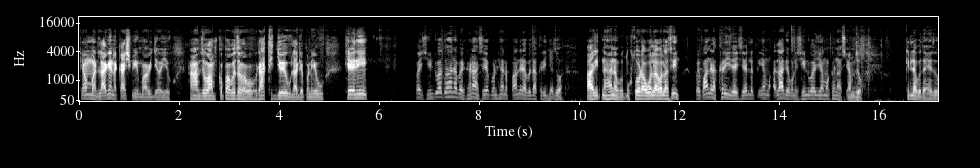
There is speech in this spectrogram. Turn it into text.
કેમ મને લાગે ને કાશ્મીરમાં આવી જવાય એવું. આમ જો આમ કપા બધો રાખી જ જો એવું લાગે પણ એવું છે નહીં ભાઈ ઝીંડવા તો હે ને ભાઈ ઘણા છે પણ હે ને પાંદડા બધા ખરી જાય જો આ રીતના હે ને થોડા ઓલા ઓલા થઈને ભાઈ પાંદડા ખરી જાય છે. એટલે એમ લાગે પણ ઝીંડવા જે આમાં ઘણા છે. આમ જો કેટલા બધા હે જો.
